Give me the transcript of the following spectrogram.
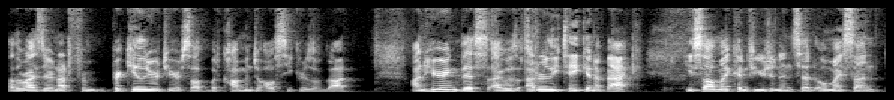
Otherwise they're not from, peculiar to yourself but common to all seekers of god. On hearing this i was utterly taken aback. He saw my confusion and said oh my son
